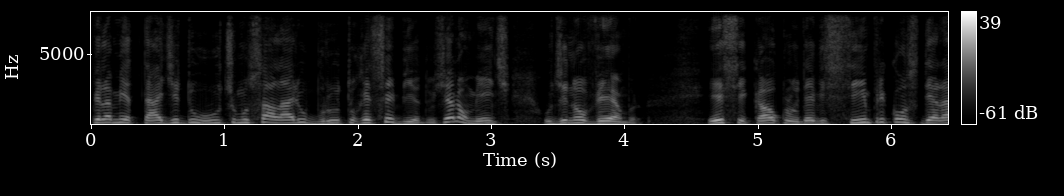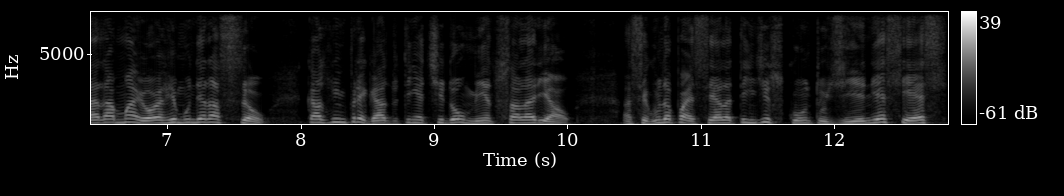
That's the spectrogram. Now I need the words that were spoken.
pela metade do último salário bruto recebido, geralmente o de novembro. Esse cálculo deve sempre considerar a maior remuneração, caso o empregado tenha tido aumento salarial. A segunda parcela tem desconto de INSS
